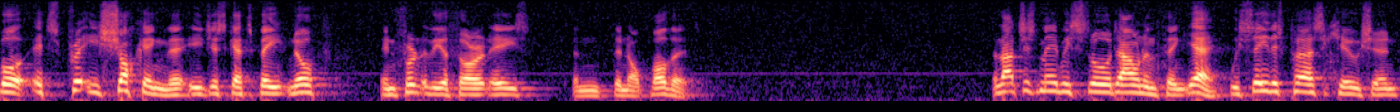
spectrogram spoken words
But it's pretty shocking that he just gets beaten up in front of the authorities and they're not bothered. And that just made me slow down and think, yeah, we see this persecution,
